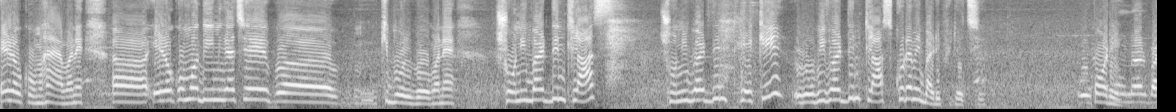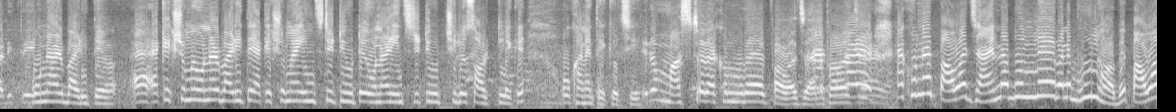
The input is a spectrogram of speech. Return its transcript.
এরকম হ্যাঁ মানে আহ, এরকমও দিন গেছে কি বলব মানে শনিবার দিন ক্লাস শনিবার দিন থেকে রবিবার দিন ক্লাস করে আমি বাড়ি ফিরেছি। পরে। ওনার বাড়িতে। ওনার বাড়িতে। এক এক সময় ওনার বাড়িতে এক এক সময় ইনস্টিটিউটে ওনার ইনস্টিটিউট ছিল সল্ট লেকে ওখানে থেকেছি। এরকম মাস্টার এখন বোধহয় আর পাওয়া যায় না পাওয়া যায় এখন আর পাওয়া যায় না বললে মানে ভুল হবে। পাওয়া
